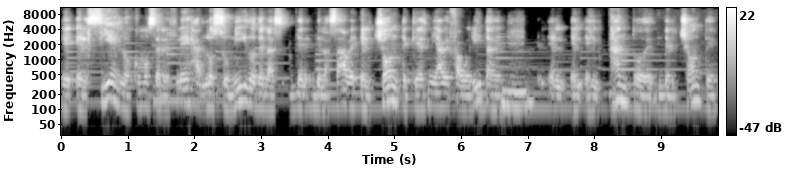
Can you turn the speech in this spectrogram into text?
eh, el cielo, cómo se refleja, los sonidos de las, de, las aves, el chonte, que es mi ave favorita, el, el, el, canto del chonte.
